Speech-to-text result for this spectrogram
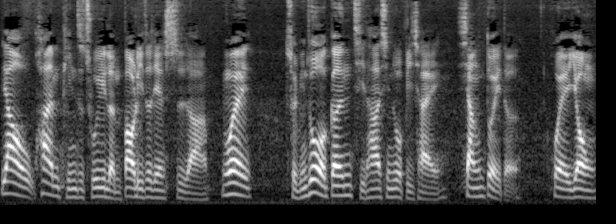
要和瓶子处理冷暴力这件事啊，因为水瓶座跟其他星座比起来，相对的会用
